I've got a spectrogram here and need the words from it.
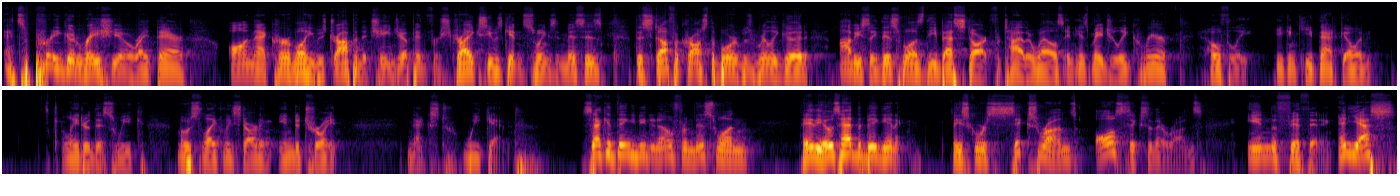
That's a pretty good ratio right there on that curveball. He was dropping the changeup in for strikes. He was getting swings and misses. The stuff across the board was really good. Obviously, this was the best start for Tyler Wells in his major league career. And hopefully, he can keep that going later this week, most likely starting in Detroit next weekend. Second thing you need to know from this one hey, the O's had the big inning. They score six runs, all six of their runs, in the fifth inning. And yes,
